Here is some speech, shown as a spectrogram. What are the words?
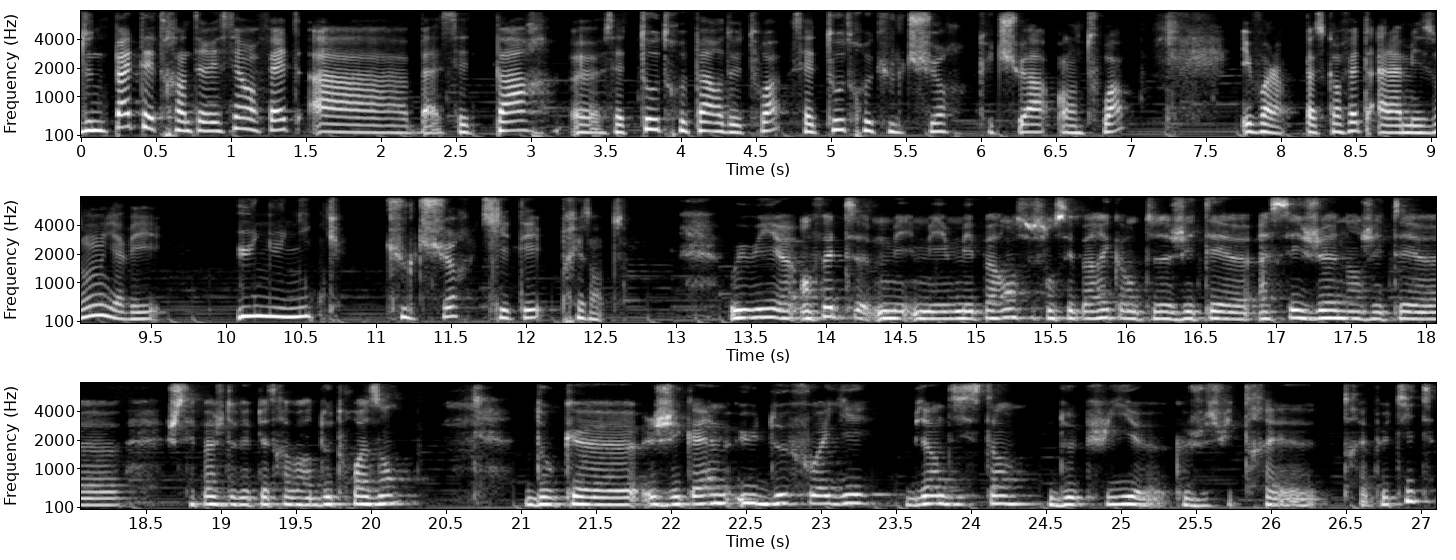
de ne pas t'être intéressé en fait à bah, cette part, euh, cette autre part de toi, cette autre culture que tu as en toi. Et voilà, parce qu'en fait à la maison, il y avait une unique culture qui était présente. Oui, oui, en fait, mes, mes, parents se sont séparés quand j'étais euh, assez jeune. Hein. J'étais, euh, je sais pas, je devais peut-être avoir 2-3 ans. Donc euh, j'ai quand même eu deux foyers bien distincts depuis euh, que je suis très très petite.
